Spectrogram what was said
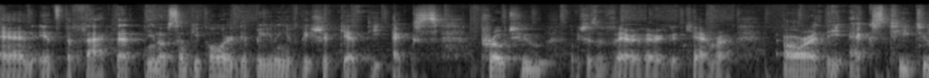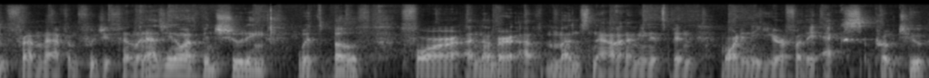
And it's the fact that, you know, some people are debating if they should get the X Pro 2, which is a very, very good camera, or the X-T2 from, uh, from Fujifilm. And as you know, I've been shooting with both for a number of months now. And I mean, it's been more than a year for the X Pro 2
